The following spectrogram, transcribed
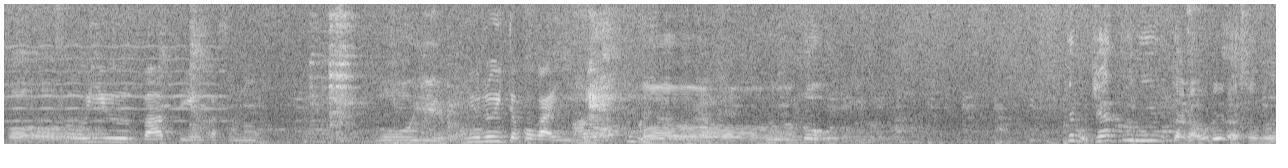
そういう場っていうかそのゆるいとこがいい。でも逆に言うたら俺らその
